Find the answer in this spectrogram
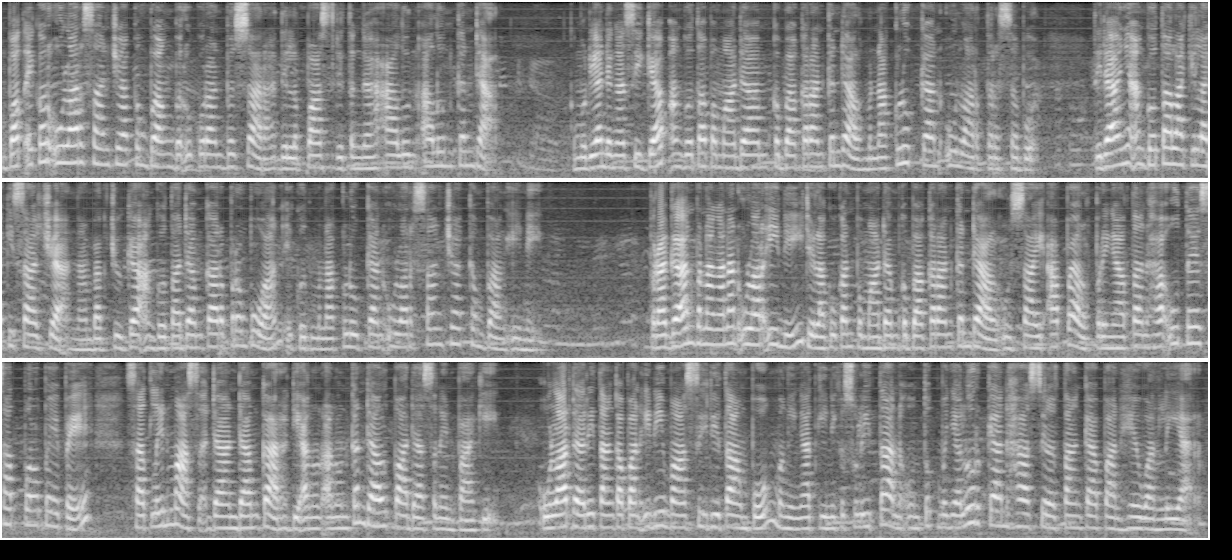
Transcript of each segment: Empat ekor ular sanca kembang berukuran besar dilepas di tengah alun-alun Kendal. Kemudian dengan sigap, anggota pemadam kebakaran Kendal menaklukkan ular tersebut. Tidak hanya anggota laki-laki saja, nampak juga anggota damkar perempuan ikut menaklukkan ular sanca kembang ini. Peragaan penanganan ular ini dilakukan pemadam kebakaran Kendal usai apel peringatan HUT Satpol PP, Satlinmas, dan Damkar di alun-alun Kendal pada Senin pagi. Ular dari tangkapan ini masih ditampung mengingat kini kesulitan untuk menyalurkan hasil tangkapan hewan liar.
